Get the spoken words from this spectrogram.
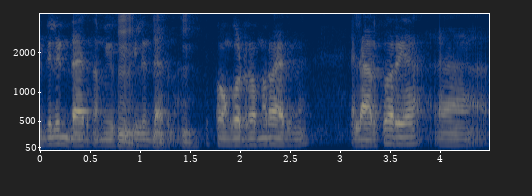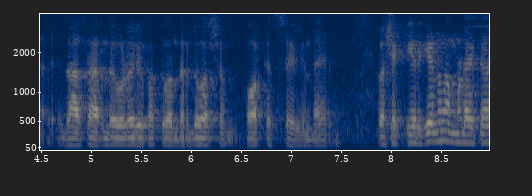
ഇതിലുണ്ടായിരുന്നു മ്യൂസിക്കിലുണ്ടായിരുന്നു കോങ്കോ ഡ്രമ്മർ ആയിരുന്നു. എല്ലാവർക്കും അറിയാം ദാസാറിന്റെ കൂടെ ഒരു പത്ത് പന്ത്രണ്ട് വർഷം ഓർക്കസ്ട്രയിൽ ഉണ്ടായിരുന്നു. അപ്പൊ ഷക്കീർക്കാണ് നമ്മളെയൊക്കെ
